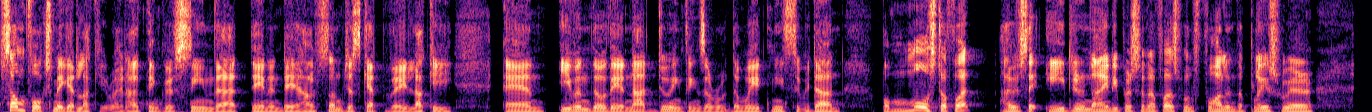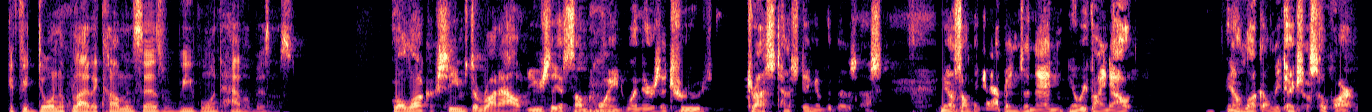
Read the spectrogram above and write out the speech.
Some folks may get lucky, right? I think we've seen that day in and day out. Some just get very lucky. And even though they're not doing things the way it needs to be done, but most of what I would say 80 to 90% of us will fall in the place where if we don't apply the common sense, we won't have a business. Well, luck seems to run out usually at some point when there's a true stress testing of the business. You know, something happens and then, you know, we find out, you know, luck only takes us so far.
